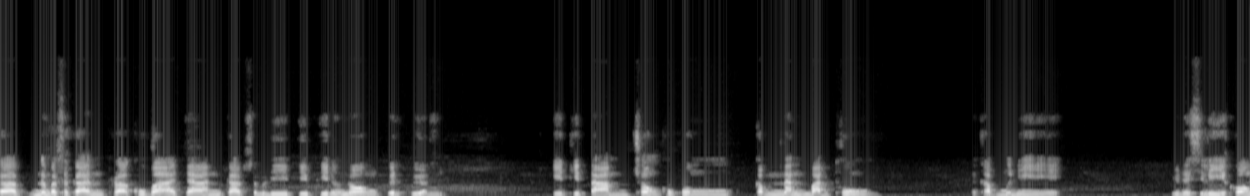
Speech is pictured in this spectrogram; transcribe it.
กับนมัสการพระครูบาอาจารย์กับสวัสดีพี่พี่น้องๆเพื่อนๆที่ติดตามช่องของผมกำนันบ้านทงนะครับมือนี้อยู่ในซีรีของ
